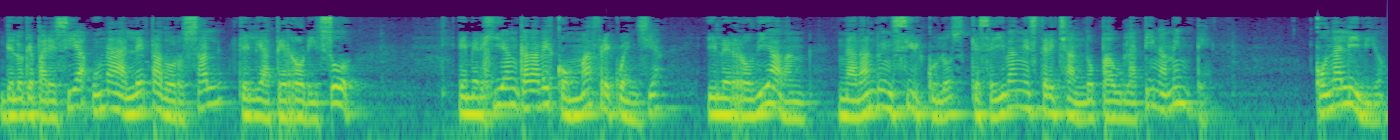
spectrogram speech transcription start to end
de lo que parecía una aleta dorsal que le aterrorizó. Emergían cada vez con más frecuencia y le rodeaban nadando en círculos que se iban estrechando paulatinamente. Con alivio,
